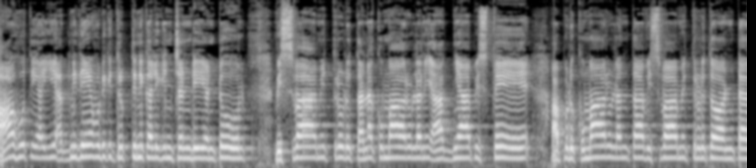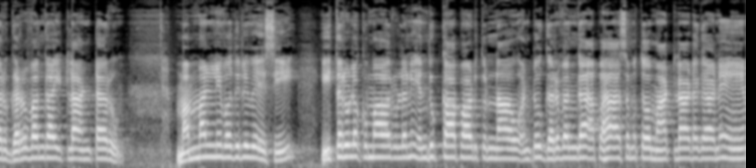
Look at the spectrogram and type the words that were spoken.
ఆహుతి అయ్యి అగ్నిదేవుడికి తృప్తిని కలిగించండి అంటూ విశ్వామిత్రుడు తన కుమారులని ఆజ్ఞాపిస్తే అప్పుడు కుమారులంతా విశ్వామిత్రుడితో అంటారు గర్వంగా ఇట్లా అంటారు. మమ్మల్ని వదిలివేసి ఇతరుల కుమారులను ఎందుకు కాపాడుతున్నావు అంటూ గర్వంగా అపహాసముతో మాట్లాడగానే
